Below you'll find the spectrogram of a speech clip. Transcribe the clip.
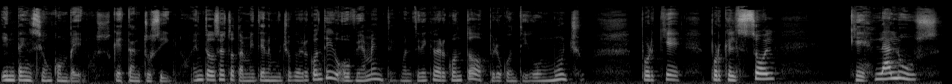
en tensión con Venus, que está en tu signo. Entonces esto también tiene mucho que ver contigo, obviamente. Bueno, tiene que ver con todos, pero contigo mucho. ¿Por qué? Porque el Sol que es la luz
